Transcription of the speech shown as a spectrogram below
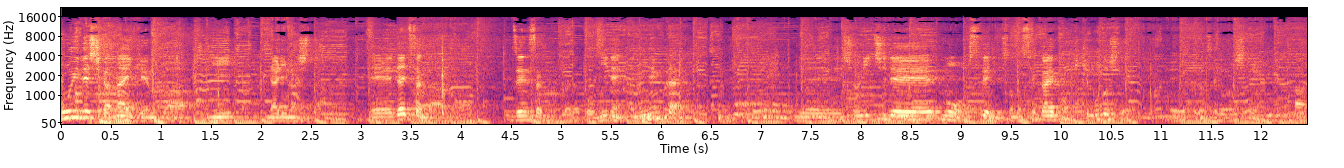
思い出しかない現場になりました、えー、大地さんが前作からこう2年2年ぐらい。で初日でもうすでにその世界観を引き戻して、えー、くださいましてあの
